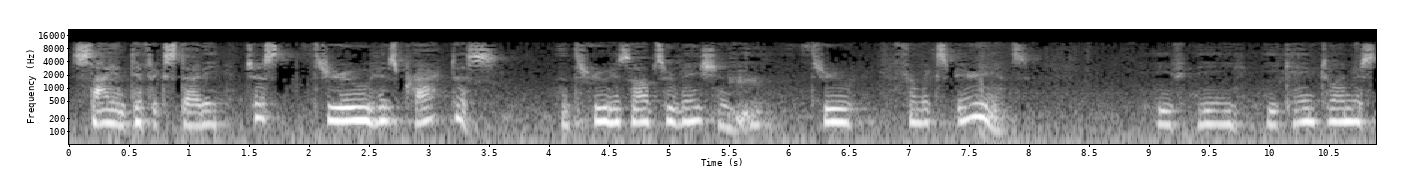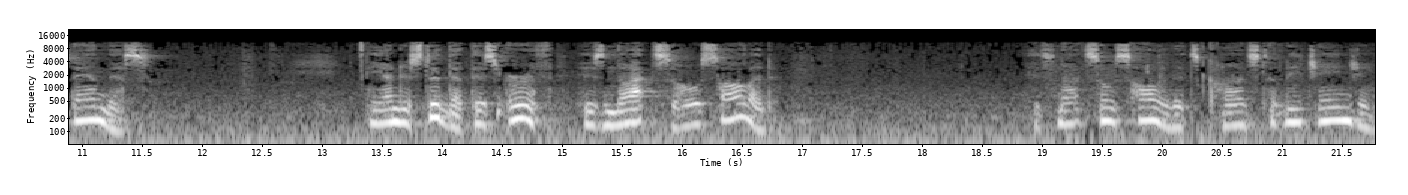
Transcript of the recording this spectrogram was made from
scientific study just through his practice and through his observation, through from experience. He, he, he came to understand this. He understood that this earth is not so solid. It's not so solid, it's constantly changing.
